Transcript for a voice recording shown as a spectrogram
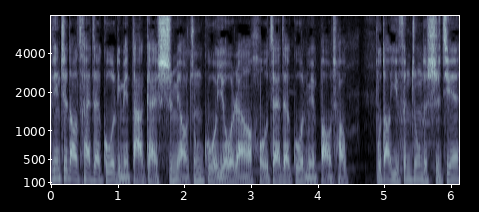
天这道菜在锅里面大概十秒钟过油，然后再在锅里面爆炒。不到一分钟的时间，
